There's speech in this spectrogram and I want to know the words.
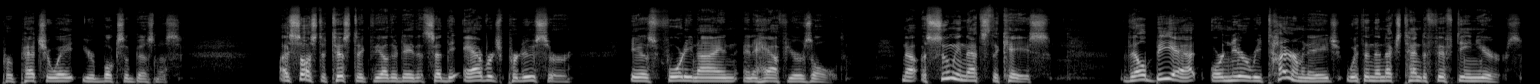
perpetuate your books of business? I saw a statistic the other day that said the average producer is 49 and a half years old. Now, assuming that's the case, they'll be at or near retirement age within the next 10 to 15 years.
